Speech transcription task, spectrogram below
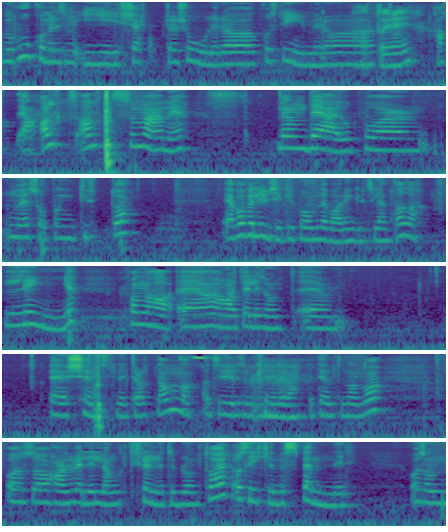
Og hun kommer liksom i skjørt og kjoler og kostymer og Hatt og greier. hatt, ja, alt, alt som er med. Men det er jo på Når jeg så på en gutt òg Jeg var veldig usikker på om det var en gutt eller jente. Altså. Lenge. For han har, eh, han har et veldig sånt eh, eh, kjønnsnøytralt navn. da At det liksom kunne Mm. vært et jentenavn òg. Og så har han veldig langt, krøllete blondt hår, og så gikk hun med spenner. Og sånn,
